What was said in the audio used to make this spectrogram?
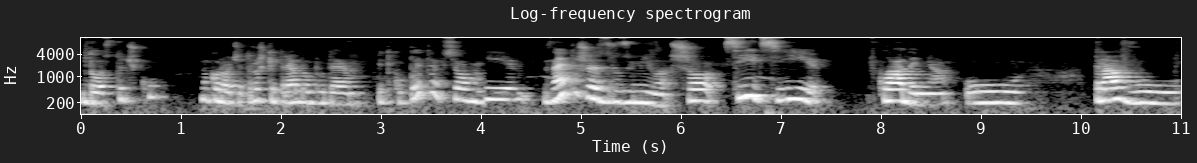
досточку. Ну, коротше, трошки треба буде підкупити всього. І знаєте, що я зрозуміла? Що всі ці вкладення у траву,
